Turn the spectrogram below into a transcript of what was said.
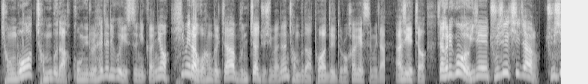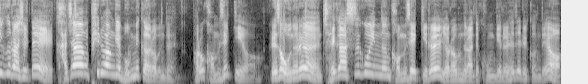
정보 전부 다 공유를 해드리고 있으니까요 힘이라고 한 글자 문자 주시면은 전부 다 도와드리도록 하겠습니다 아시겠죠? 자 그리고 이제 주식시장 주식 을 하실 때 가장 필요한 게 뭡니까 여러분들? 바로 검색기요. 그래서 오늘은 제가 쓰고 있는 검색기를 여러분들한테 공개를 해드릴 건데요.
